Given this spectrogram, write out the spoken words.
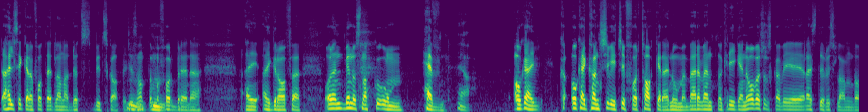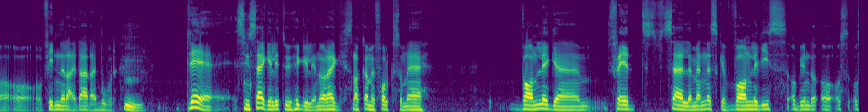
de helt sikkert har fått et eller annet dødsbudskap. ikke Mm, sant? De må mm. forberede ei, ei gravferd. Og den begynner å snakke om hevn. Ja. OK, ok, kanskje vi ikke får tak i dem nå, men bare vent når krigen er over, så skal vi reise til Russland og, og, og finne dem der de bor. Mm. Det syns jeg er litt uhyggelig når jeg snakker med folk som er vanlige fredsseile mennesker vanligvis, og begynner å, å, å,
